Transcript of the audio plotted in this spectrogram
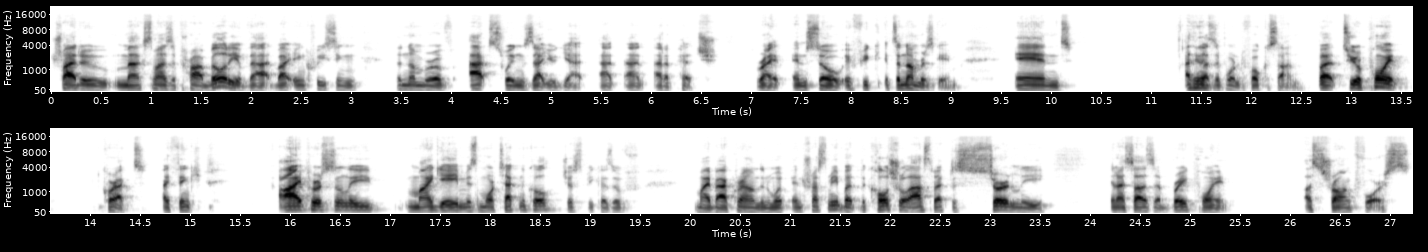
try to maximize the probability of that by increasing the number of at swings that you get at at, at a pitch, right? And so if you, it's a numbers game, and I think that's important to focus on. But to your point, correct. I think I personally my game is more technical just because of my background and what interests me, but the cultural aspect is certainly, and I saw this at Breakpoint, a strong force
